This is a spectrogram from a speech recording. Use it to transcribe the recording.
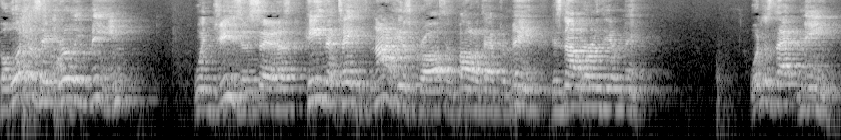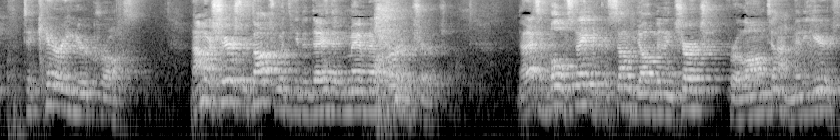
But what does it really mean when Jesus says, He that taketh not his cross and followeth after me is not worthy of me? What does that mean to carry your cross? Now I'm going to share some thoughts with you today that you may have never heard in church. Now that's a bold statement because some of y'all have been in church for a long time, many years.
